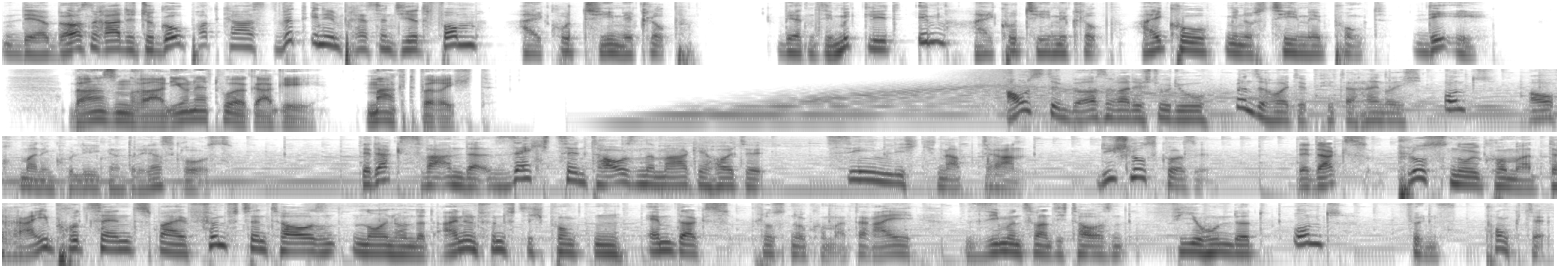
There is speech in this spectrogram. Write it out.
Der Börsenradio To Go Podcast wird Ihnen präsentiert vom Heiko Theme Club. Werden Sie Mitglied im Heiko Theme Club. heiko-theme.de Börsenradio Network AG Marktbericht Aus dem Börsenradiostudio hören Sie heute Peter Heinrich und auch meinen Kollegen Andreas Groß. Der DAX war an der 16.000er Marke heute ziemlich knapp dran. Die Schlusskurse der DAX plus 0,3% bei 15.951 Punkten, MDAX plus 0,3, 27.405 Punkte.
